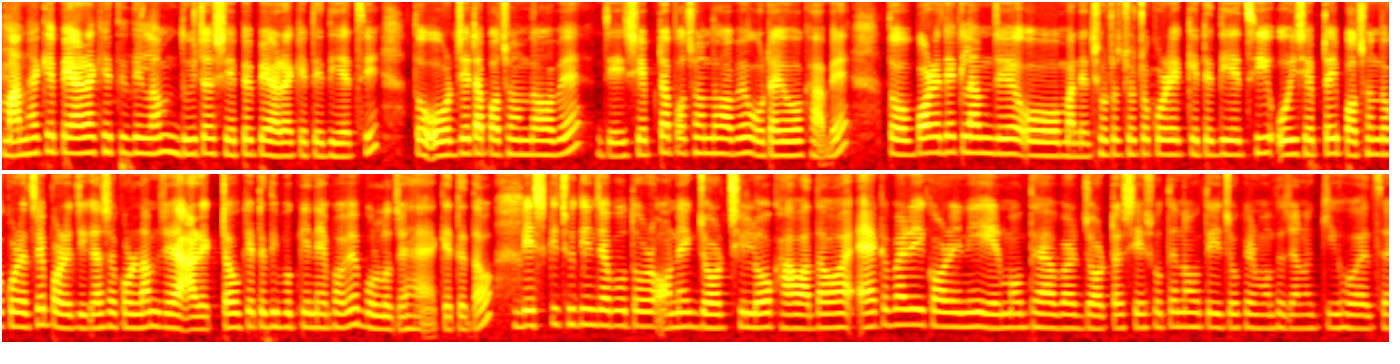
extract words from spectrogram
মানহাকে পেয়ারা খেতে দিলাম, দুইটা শেপে পেয়ারা কেটে দিয়েছি। তো ওর যেটা পছন্দ হবে যে শেপটা পছন্দ হবে, ওটাই ও খাবে। তো পরে দেখলাম যে ও মানে ছোট ছোট করে কেটে দিয়েছি, ওই শেপটাই পছন্দ করেছে। পরে জিজ্ঞাসা করলাম যে, আরেকটাও কেটে দিব কিনে এভাবে? বলল যে হ্যাঁ কেটে দাও। বেশ কিছুদিন যাব তোর অনেক জ্বর ছিল খাওয়া দাওয়া একবারেই করেনি। এর মধ্যে আবার জ্বরটা শেষ হতে না হতেই চোখের মধ্যে যেন কি হয়েছে।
